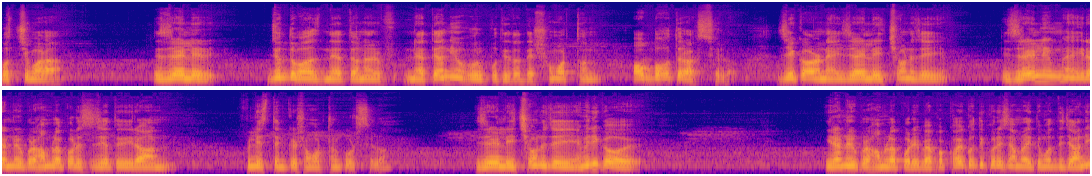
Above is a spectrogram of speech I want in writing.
পশ্চিমারা ইসরায়েলের যুদ্ধবাজ নেতানের নেতানিয়াহুর প্রতি তাদের সমর্থন অব্যাহত রাখছিল। যে কারণে ইসরায়েলের ইচ্ছা অনুযায়ী ইসরায়েলি ইরানের উপর হামলা করেছে যেহেতু ইরান ফিলিস্তিনকে সমর্থন করছিল। ইসরায়েলের ইচ্ছা অনুযায়ী আমেরিকাও ইরানের উপর হামলা করে ব্যাপক ক্ষয়ক্ষতি করেছে, আমরা ইতিমধ্যে জানি।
